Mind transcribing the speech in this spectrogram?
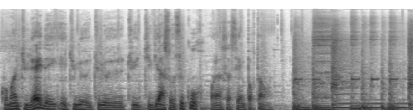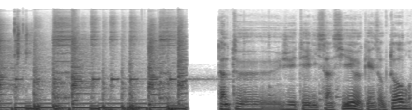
Comment tu l'aides et, tu, tu, tu, viens à son secours? Voilà, ça c'est important. Quand euh, j'ai été licencié, le euh, 15 octobre,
